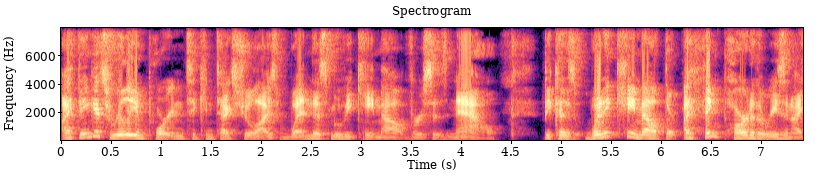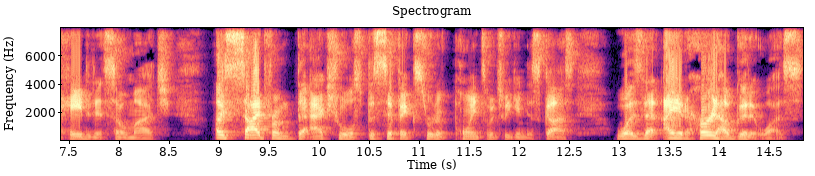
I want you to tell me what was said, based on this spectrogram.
I think it's really important to contextualize when this movie came out versus now, because when it came out, the, I think part of the reason I hated it so much, aside from the actual specific sort of points which we can discuss, was that I had heard how good it was.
